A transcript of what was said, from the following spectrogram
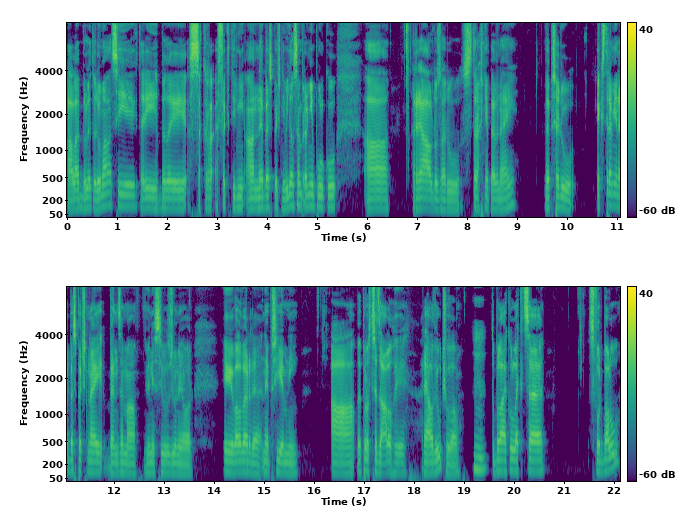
ale byli to domácí, kteří byli sakra efektivní a nebezpeční. Viděl jsem první půlku a Real dozadu strašně pevný, vepředu extrémně nebezpečný Benzema, Vinicius Junior i Valverde nepříjemný a ve prostřed zálohy Real vyučoval. Hmm. To byla jako lekce z fotbalu.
